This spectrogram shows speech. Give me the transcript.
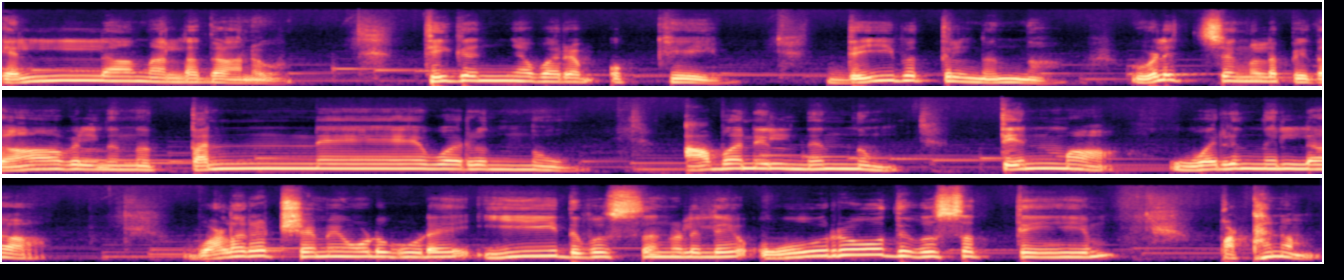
എല്ലാ നല്ല ദാനവും തികഞ്ഞ വരം ഒക്കെയും ദൈവത്തിൽ നിന്ന് വെളിച്ചങ്ങളുടെ പിതാവിൽ നിന്ന് തന്നെ വരുന്നു. അവനിൽ നിന്നും തിന്മ വരുന്നില്ല. വളരെ ക്ഷമയോടുകൂടെ ഈ ദിവസങ്ങളിലെ ഓരോ ദിവസത്തെയും പഠനം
